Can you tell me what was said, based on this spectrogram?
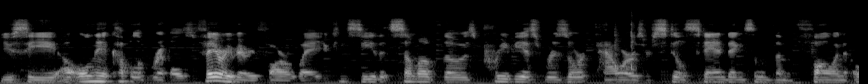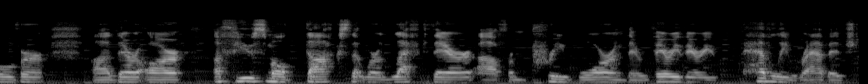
you see uh, only a couple of ripples very very far away. You can see that some of those previous resort towers are still standing. Some of them have fallen over. Uh, there are a few small docks that were left there uh, from pre-war, and they're very, very heavily ravaged.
